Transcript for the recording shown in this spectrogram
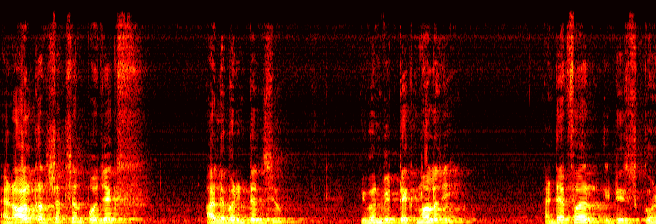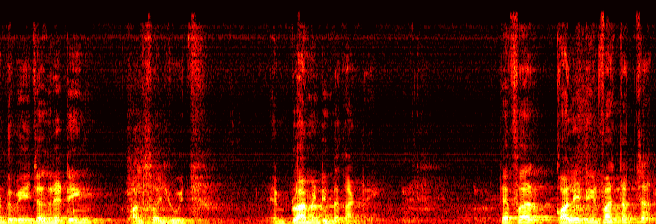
And all construction projects are labor intensive, even with technology, and therefore it is going to be generating also huge employment in the country. Therefore, quality infrastructure,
